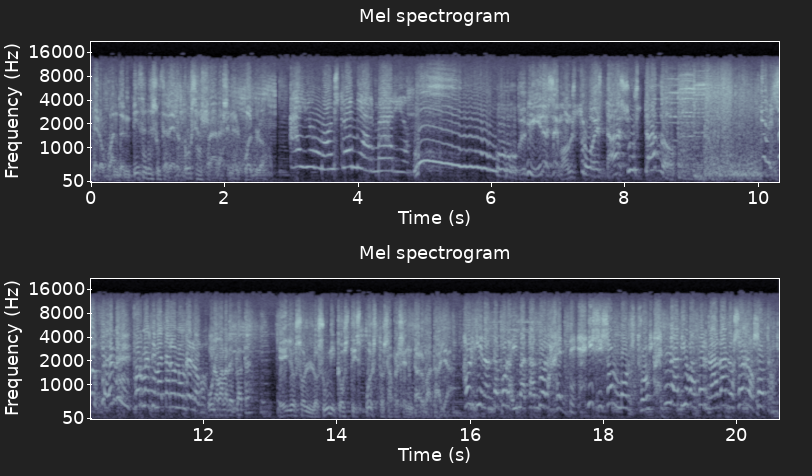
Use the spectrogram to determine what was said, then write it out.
Pero cuando empiezan a suceder cosas raras en el pueblo, Hay un monstruo en mi armario. ¡Uh! ¡Mira ese monstruo! ¡Está asustado! ¿Qué sucede? Formas de matar a un reloj. ¿Una bala de plata? ellos son los únicos dispuestos a presentar batalla. Alguien anda por ahí matando a la gente. Y si son monstruos, nadie va a hacer nada a no ser nosotros.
